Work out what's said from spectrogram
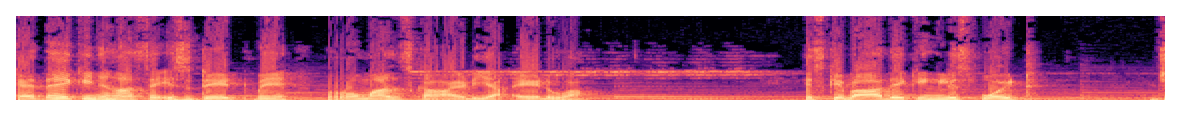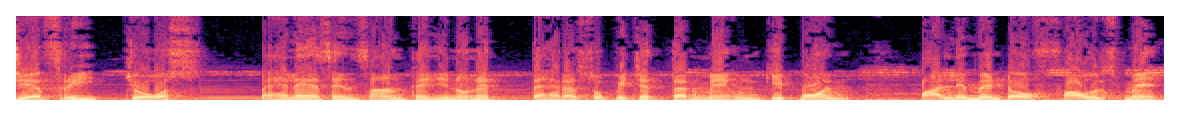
कहते हैं कि यहाँ से इस डेट में रोमांस का आइडिया ऐड हुआ। इसके बाद एक इंग्लिश पोइट जेफरी चोस पहले ऐसे इंसान थे जिन्होंने तेरह में उनकी पोएम पार्लियामेंट ऑफ़ फाउल्स में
